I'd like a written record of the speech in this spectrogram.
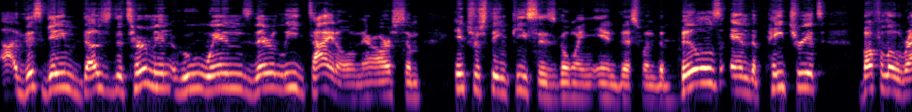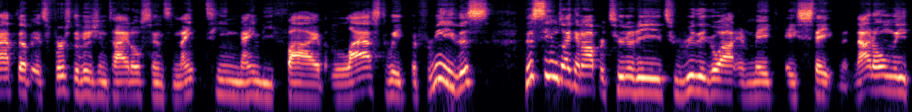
uh, this game does determine who wins their league title. And there are some interesting pieces going in this one. The Bills and the Patriots. Buffalo wrapped up its first division title since 1995 last week. But for me, this this seems like an opportunity to really go out and make a statement. Not only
